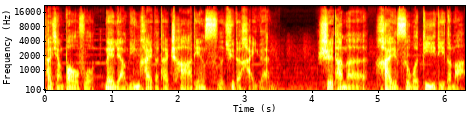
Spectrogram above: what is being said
他想报复那两名害得他差点死去的海员。”是他们害死我弟弟的吗？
